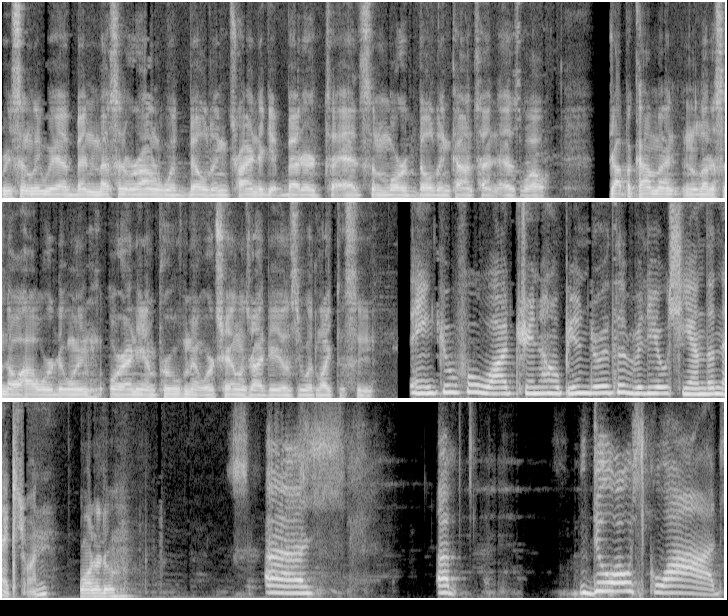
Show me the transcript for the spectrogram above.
Recently we have been messing around with building, trying to get better to add some more building content as well. Drop a comment and let us know how we're doing or any improvement or challenge ideas you would like to see. Thank you for watching. Hope you enjoyed the video. See you on the next one. Want to do? Uh, um, duo squad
